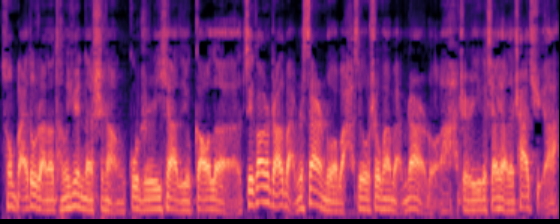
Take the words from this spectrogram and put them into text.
从百度转到腾讯呢，市场估值一下子就高了，最高是涨了百分之三十多吧，最后收盘百分之二十多啊，这是一个小小的插曲啊，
